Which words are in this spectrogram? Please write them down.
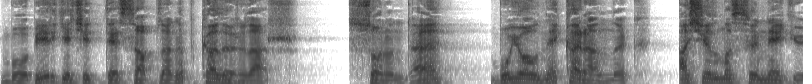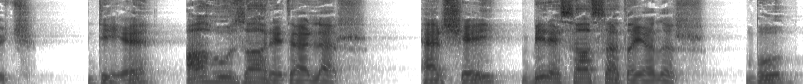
bu bir geçitte saplanıp kalırlar. Sonunda bu yol ne karanlık, aşılması ne güç diye ahuzar ederler. Her şey bir esasa dayanır. Bu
